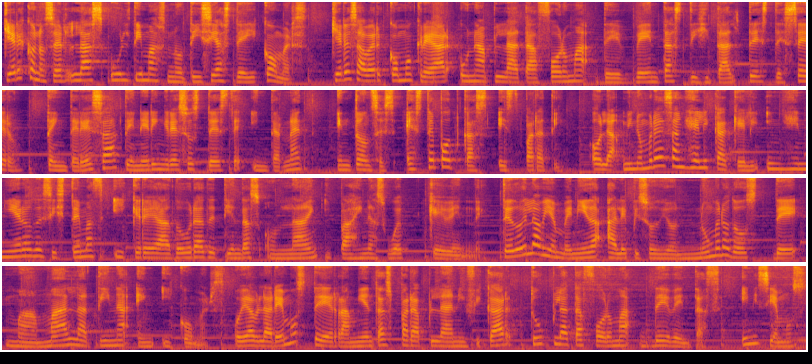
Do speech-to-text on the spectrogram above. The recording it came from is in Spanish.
¿Quieres conocer las últimas noticias de e-commerce? ¿Quieres saber cómo crear una plataforma de ventas digital desde cero? ¿Te interesa tener ingresos desde Internet? Entonces, este podcast es para ti. Hola, mi nombre es Angélica Kelly, ingeniero de sistemas y creadora de tiendas online y páginas web que venden. Te doy la bienvenida al episodio número 2 de Mamá Latina en e-commerce. Hoy hablaremos de herramientas para planificar tu plataforma de ventas. Iniciemos.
